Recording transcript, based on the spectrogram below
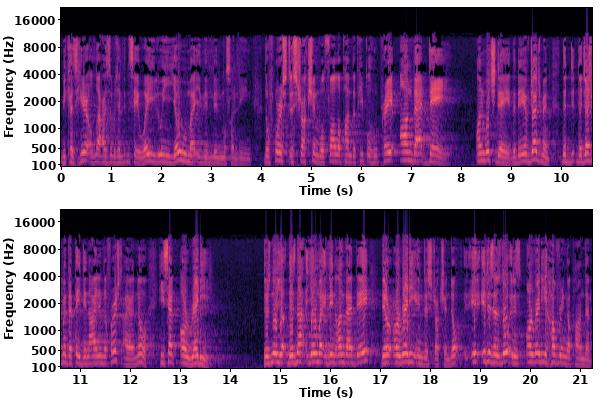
because here Allah Azza wa didn't say وَيْلٌ يَوْمَئِذٍ لِلْمُصَلِّينَ The worst destruction will fall upon the people who pray on that day. On which day? The day of judgment. The, the judgment that they denied in the first ayah. No, he said already. There's no, there's not yawma idin on that day. They're already in destruction. Don't, it, it is as though it is already hovering upon them.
